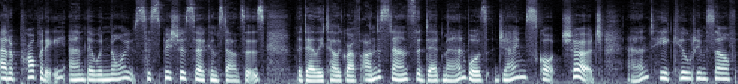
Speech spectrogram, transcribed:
at a property and there were no suspicious circumstances. The Daily Telegraph understands the dead man was James Scott Church and he killed himself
